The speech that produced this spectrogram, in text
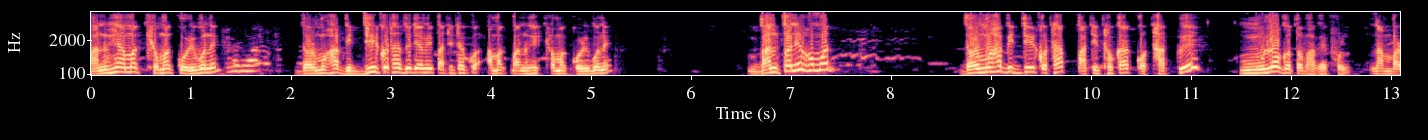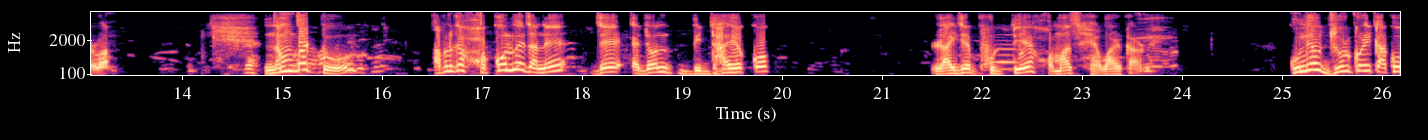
মানুহে আমাক ক্ষমা কৰিবনে? দৰমহা বৃদ্ধিৰ কথা যদি আমি পাতি থাকো আমাক মানুহে ক্ষমা কৰিবনে? বানপানীৰ সময়ত দৰমহা বৃদ্ধিৰ কথা পাতি থকা কথাটোৱে মূলগতভাৱে ভুল নাম্বাৰ ওৱান নাম্বাৰ টু আপোনালোকে সকলোৱে জানে যে এজন বিধায়কক ৰাইজে ভোট দিয়ে সমাজ সেৱাৰ কাৰণে। কোনেও জোৰ কৰি কাকো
